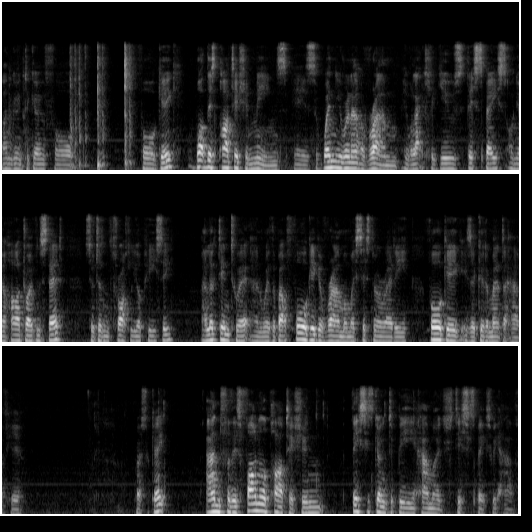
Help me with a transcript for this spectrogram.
I'm going to go for 4 gig. What this partition means is when you run out of RAM, it will actually use this space on your hard drive instead, so it doesn't throttle your PC. I looked into it and with about 4 gig of RAM on my system already, 4 gig is a good amount to have here. Press OK. And for this final partition, this is going to be how much disk space we have.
